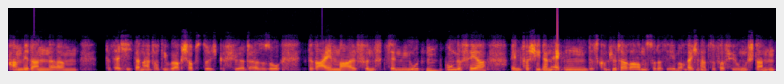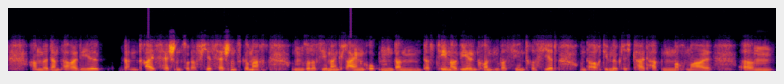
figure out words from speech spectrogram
haben wir dann ähm, tatsächlich dann einfach die Workshops durchgeführt. Also so dreimal 15 Minuten ungefähr in verschiedenen Ecken des Computerraums, sodass eben auch Rechner zur Verfügung standen, haben wir dann parallel dann drei Sessions oder vier Sessions gemacht, um, sodass sie in kleinen Gruppen dann das Thema wählen konnten, was sie interessiert und auch die Möglichkeit hatten, nochmal ähm,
